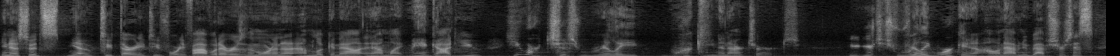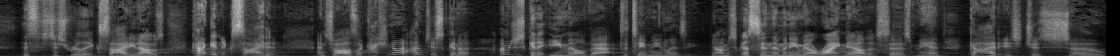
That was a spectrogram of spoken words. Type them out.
You know, so it's, you know, 2.30, 2.45, whatever is in the morning, and I'm looking out, and I'm like, man, God, you, you are just really working in our church. You're just really working at Holland Avenue Baptist Church. This, this is just really exciting. I was kind of getting excited. And so I was like, gosh, you know what? I'm just to I'm just to email that to Tammy and Lindsay. Know, I'm just to send them an email right now that says, man, God is just so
